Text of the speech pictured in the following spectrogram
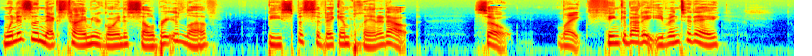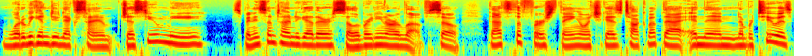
when is the next time you're going to celebrate your love? Be specific and plan it out. So, like, think about it even today. What are we going to do next time? Just you and me, spending some time together, celebrating our love. So, that's the first thing. I want you guys to talk about that. And then number two is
